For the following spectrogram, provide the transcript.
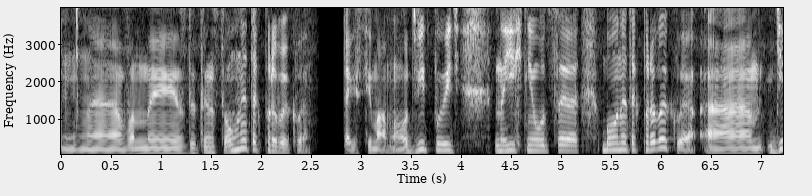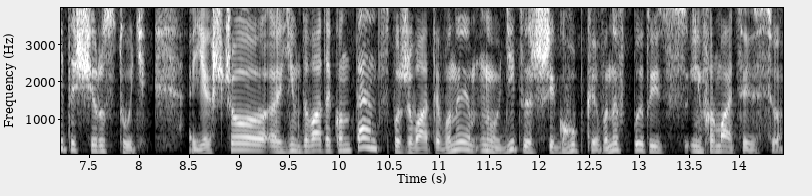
е, вони з дитинства вони так привикли. Так, з мами. От відповідь на їхнє оце, бо вони так привикли. Е, діти ще ростуть. Якщо е, їм давати контент споживати, вони ну діти ж як губки, вони впитують інформацію всю.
